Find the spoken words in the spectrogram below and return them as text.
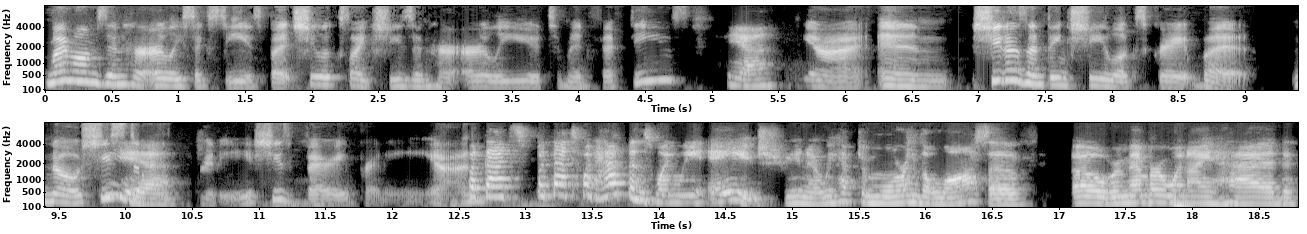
My mom's in her early 60s, but she looks like she's in her early to mid 50s. Yeah. Yeah, and she doesn't think she looks great, but no, she's still Yeah. pretty. She's very pretty. Yeah. But that's, but that's what happens when we age. You know, we have to mourn the loss of, oh, remember when I had,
